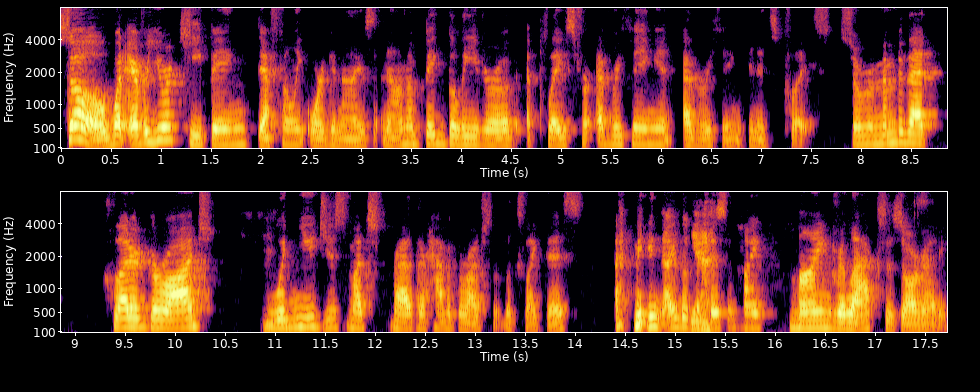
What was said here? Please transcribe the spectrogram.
So whatever you're keeping, definitely organize. And I'm a big believer of a place for everything and everything in its place. So remember that cluttered garage? Wouldn't you just much rather have a garage that looks like this? I mean, I look Yes. at this and my mind relaxes already.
